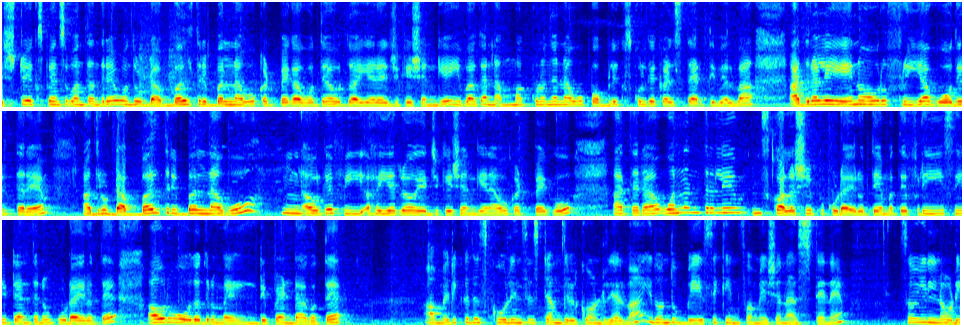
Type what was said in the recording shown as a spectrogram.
ಎಷ್ಟು ಎಕ್ಸ್ಪೆನ್ಸಿವ್ ಅಂತಂದರೆ ಒಂದು ಡಬ್ಬಲ್ ತ್ರಿಬಲ್ ನಾವು ಕಟ್ಟಬೇಕಾಗುತ್ತೆ ಅವ್ರದ್ದು ಹೈಯರ್ ಎಜುಕೇಷನ್ಗೆ ಇವಾಗ ನಮ್ಮ ಮಕ್ಕಳನ್ನ ನಾವು ಪಬ್ಲಿಕ್ ಸ್ಕೂಲ್ಗೆ ಕಳಿಸ್ತಾ ಇರ್ತೀವಿ ಅಲ್ವಾ? ಅದರಲ್ಲಿ ಏನು ಅವರು ಫ್ರೀಯಾಗಿ ಓದಿರ್ತಾರೆ. ಆದರೂ ಡಬ್ಬಲ್ ತ್ರಿಬಲ್ ನಾವು ಅವ್ರಿಗೆ ಫೀ ಹೈಯರ್ ಎಜುಕೇಷನ್ಗೆ ನಾವು ಕಟ್ಟಬೇಕು ಆ ಥರ ಒಂದೊಂದರಲ್ಲಿ ಸ್ಕಾಲರ್ಶಿಪ್ ಕೂಡ ಇರುತ್ತೆ, ಮತ್ತು ಫ್ರೀ ಸೀಟ್ ಅಂತಲೂ ಕೂಡ ಇರುತ್ತೆ. ಅವರು ಓದೋದ್ರ ಮೇಲೆ ಡಿಪೆಂಡ್ ಆಗುತ್ತೆ. ಅಮೆರಿಕದ ಸ್ಕೂಲಿಂಗ್ ಸಿಸ್ಟಮ್ ತಿಳ್ಕೊಂಡ್ರಿ ಅಲ್ವಾ? ಇದೊಂದು ಬೇಸಿಕ್ ಇನ್ಫಾರ್ಮೇಷನ್ ಅಷ್ಟೇ ಸೊ ಇಲ್ಲಿ ನೋಡಿ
